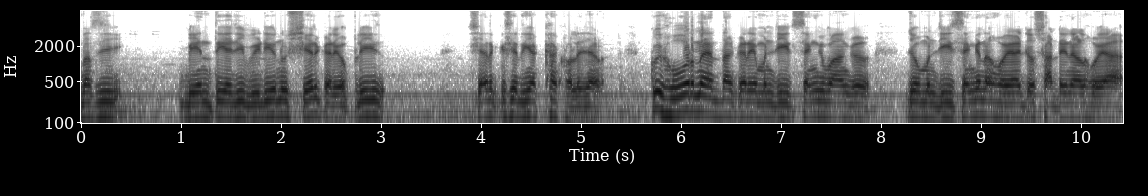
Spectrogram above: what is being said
ਬਸ ਜੀ, ਬੇਨਤੀ ਹੈ ਜੀ, ਵੀਡੀਓ ਨੂੰ ਸ਼ੇਅਰ ਕਰਿਓ ਪਲੀਜ਼ ਸ਼ੇਅਰ ਕਿਸੇ ਦੀਆਂ ਅੱਖਾਂ ਖੁੱਲ ਜਾਣ। ਕੋਈ ਹੋਰ ਨਾ ਇਦਾਂ ਕਰੇ ਮਨਜੀਤ ਸਿੰਘ ਵਾਂਗ, ਜੋ ਮਨਜੀਤ ਸਿੰਘ ਨਾਲ ਹੋਇਆ, ਜੋ ਸਾਡੇ ਨਾਲ ਹੋਇਆ,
